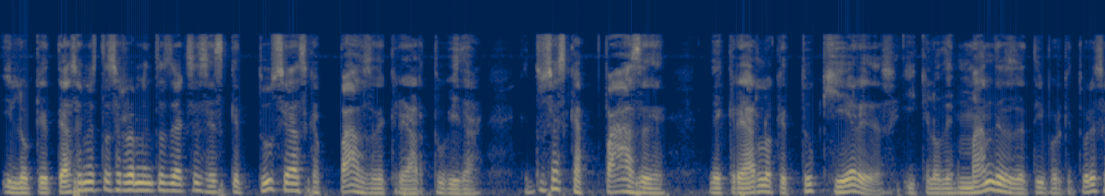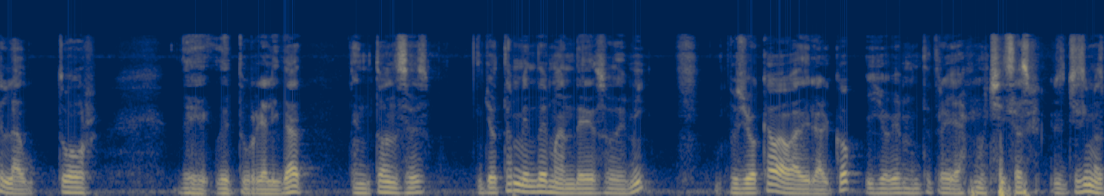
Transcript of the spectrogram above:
y lo que te hacen estas herramientas de Access es que tú seas capaz de crear tu vida, que tú seas capaz de, de crear lo que tú quieres y que lo demandes de ti, porque tú eres el autor de tu realidad. Entonces, yo también demandé eso de mí. Pues yo acababa de ir al COP y yo obviamente traía muchísimas, muchísimas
